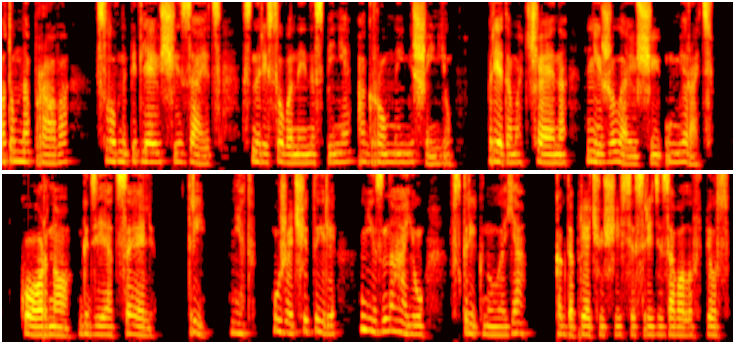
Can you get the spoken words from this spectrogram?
потом направо, словно петляющий заяц с нарисованной на спине огромной мишенью, при этом отчаянно не желающий умирать. «Корно, где цель?» «Три. Нет, уже четыре. Не знаю!» — вскрикнула я, когда прячущийся среди завалов пес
